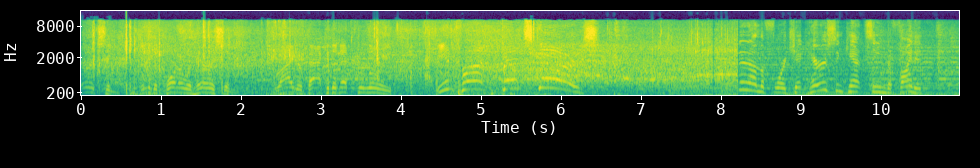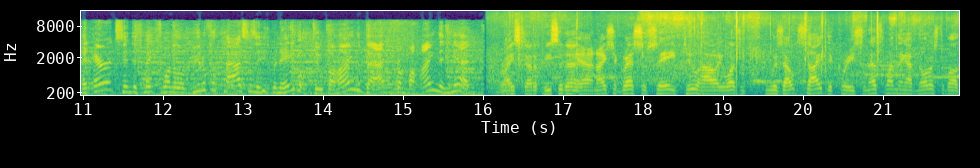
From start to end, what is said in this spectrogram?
Erickson into the corner with Harrison. Ryder back of the net for Louis. In front, Bench scores! And on the forecheck, Harrison can't seem to find it, and Erickson just makes one of those beautiful passes that he's been able to behind the back from behind the net. Greiss got a piece of that. Yeah, nice aggressive save too. How he wasn't, he was outside the crease, and that's one thing I've noticed about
